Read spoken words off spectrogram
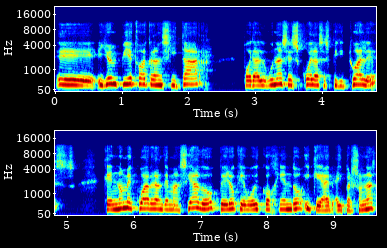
eh, yo empiezo a transitar por algunas escuelas espirituales que no me cuadran demasiado, pero que voy cogiendo y que hay, personas,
